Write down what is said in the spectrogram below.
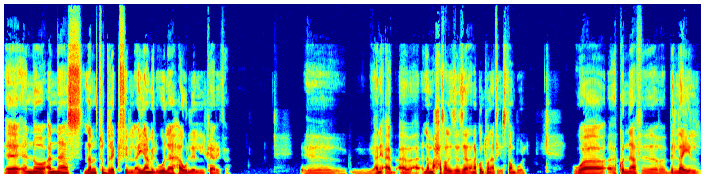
آه، أنه الناس لم تدرك في الأيام الأولى هول الكارثة. يعني لما حصل الزلزال أنا كنت هنا في إسطنبول. وكنا في بالليل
